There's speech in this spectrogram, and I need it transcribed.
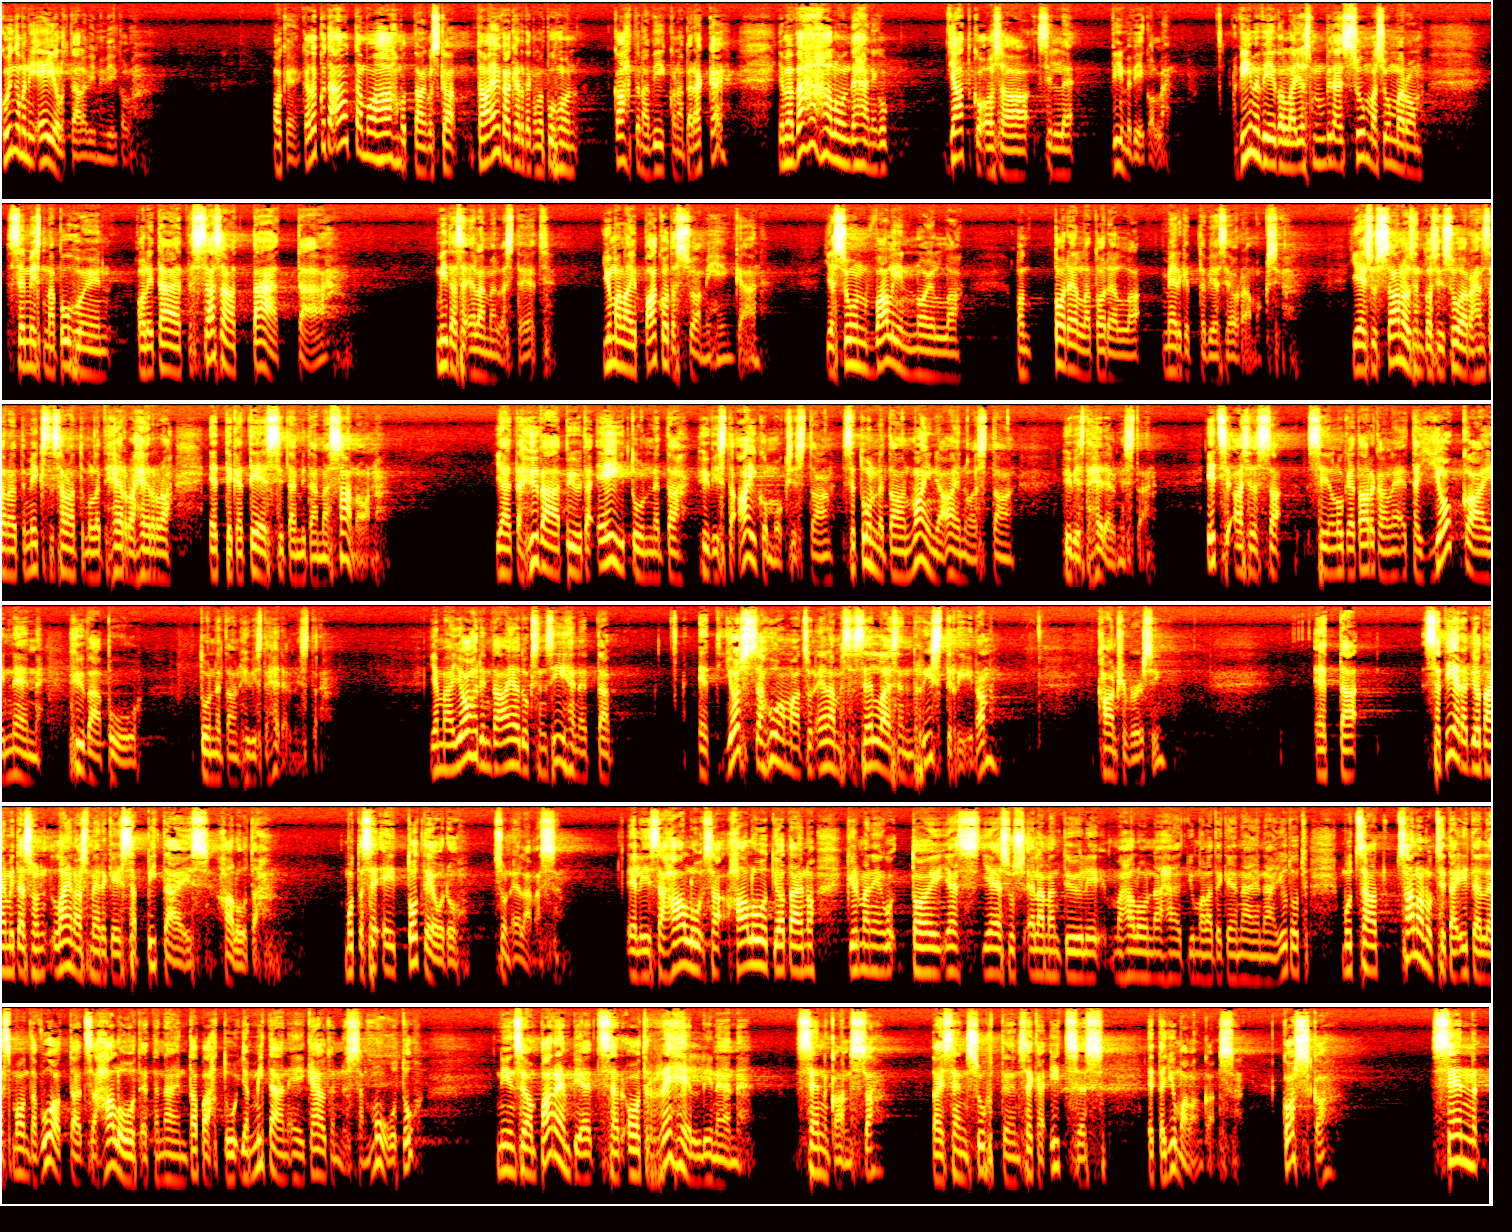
Kuinka moni ei ollut täällä viime viikolla? Okei, okay. kato kun tämä auttaa mua hahmottaa, koska tämä on eka kerta, kun mä puhun kahtena viikkona peräkkäin. Ja mä vähän haluan tehdä niin jatko-osaa sille viime viikolle. Viime viikolla, jos mun pitäisi summa summarum, se mistä mä puhuin, oli tämä, että sä saat päättää, mitä sä elämälläsi teet. Jumala ei pakota sua mihinkään. Ja sun valinnoilla on todella, todella merkittäviä seuraamuksia. Jeesus sanoi sen tosi suoraan. Hän sanoi, että miksi te sanotte mulle, että Herra, Herra, ettekä tee sitä, mitä mä sanon. Ja että hyvää pyytä ei tunneta hyvistä aikomuksistaan. Se tunnetaan vain ja ainoastaan hyvistä hedelmistään. Itse asiassa siinä lukee tarkalleen, että jokainen hyvä puu tunnetaan hyvistä hedelmistään. Ja mä johdin tämän ajatuksen siihen, että, että jos sä huomaat sun elämässä sellaisen ristiriidan, controversy, että sä tiedät jotain, mitä sun lainausmerkeissä pitäisi haluta, mutta se ei toteudu sun elämässä. Eli sä, halu, sä haluut jotain, no kyllä mä niinku toi yes, Jeesus elämäntyyli, mä haluan nähdä, että Jumala tekee näin ja näin jutut, mutta sä oot sanonut sitä itsellesi monta vuotta, että sä haluut, että näin tapahtuu ja mitään ei käytännössä muutu, niin se on parempi, että sä oot rehellinen sen kanssa tai sen suhteen sekä itses että Jumalan kanssa. Koska sen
